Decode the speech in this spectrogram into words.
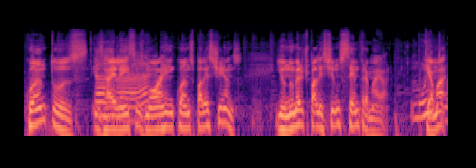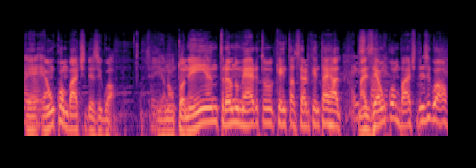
quantos israelenses Aham. morrem e quantos palestinos. E o número de palestinos sempre é maior. Muito que é, uma- maior. é- é um combate desigual. E eu não tô nem entrando no mérito quem tá certo e quem tá errado. Mas é um combate desigual.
